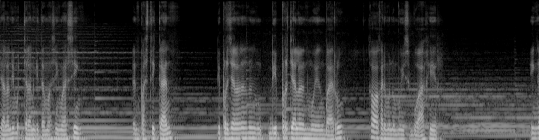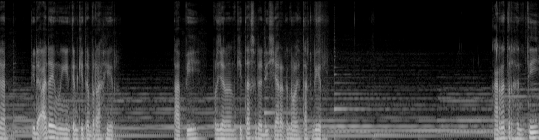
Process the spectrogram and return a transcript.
jalani jalan kita masing-masing dan pastikan di perjalanan di perjalananmu yang baru kau akan menemui sebuah akhir. Ingat, tidak ada yang menginginkan kita berakhir. Tapi perjalanan kita sudah disyaratkan oleh takdir. Karena terhenti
